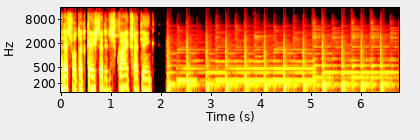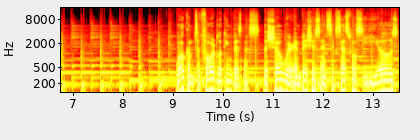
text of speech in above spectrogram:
And that's what that case study describes, I think. Welcome to Forward Looking Business, the show where ambitious and successful CEOs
